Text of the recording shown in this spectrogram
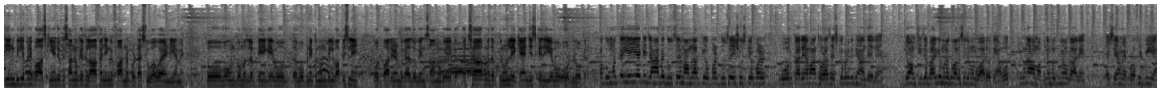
تین بل اپنے پاس کیے ہیں جو کسانوں کے خلاف ہیں جن کے فارمر پروٹیسٹ ہوا ہوا ہے انڈیا میں۔ تو وہ ان کو مطلب کہیں کہ وہ وہ اپنے قانون بل واپس لیں اور پارلیمنٹ بغیر کہ انسانوں کو ایک اچھا مطلب قانون لے کے آئیں جس کے ذریعے وہ اور گرو کریں۔ حکومت کا یہی ہے کہ جہاں پہ دوسرے معاملات کے اوپر دوسرے ایشوز کے اوپر غور کر رہے ہیں وہاں تھوڑا سا اس کے اوپر بھی دھیان دے لیں۔ جو ہم چیزیں باہر کے ملک والوں سے جو منگوا رہے ہوتے ہیں وہ کیوں نہ ہم اپنے ملک میں اگا لیں؟ ایسے ہمیں پروفٹ بھی ہے۔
